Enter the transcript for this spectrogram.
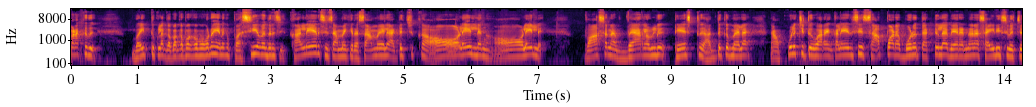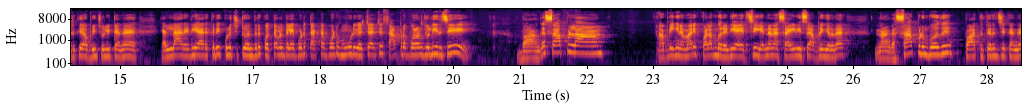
மணக்குது. வயிற்றுக்குள்ளே கப கப கபகணும் எனக்கு பசியே வந்துருச்சு. கலையரிசி சமைக்கிற சமையலை அடிச்சுக்க ஆளே இல்லைங்க ஆளே இல்லை. வாசனை வேற லெவலு டேஸ்ட்டு அதுக்கு மேலே நான் குளிச்சுட்டு வரேன். கலையரிசி சாப்பாடை போடு தட்டில் வேறு என்னென்ன சைடிஷ் வச்சுருக்கு அப்படின்னு சொல்லிட்டாங்க. எல்லாம் ரெடியாக இருக்குடி குளிச்சுட்டு வந்துரு. கொத்தமல்லி தலையை போட்டு தட்டை போட்டு மூடி வச்சாச்சு சாப்பிட போகிறோன்னு சொல்லிடுச்சு வாங்க சாப்பிட்லாம். அப்படிங்கிற மாதிரி குழம்பு ரெடி ஆயிடுச்சு என்னென்ன சைடிஷ் அப்படிங்கிறத நாங்கள் சாப்பிடும்போது பார்த்து தெரிஞ்சுக்கங்க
